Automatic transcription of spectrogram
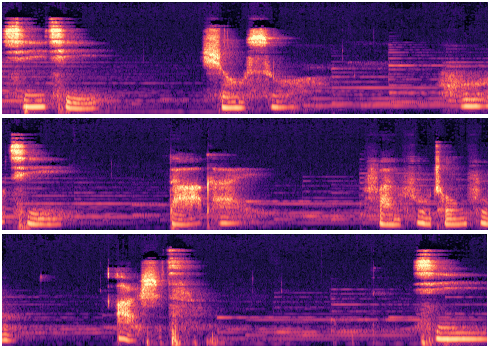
吸气，收缩。呼气，打开，反复重复二十次。吸，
